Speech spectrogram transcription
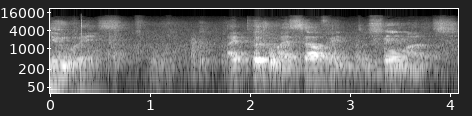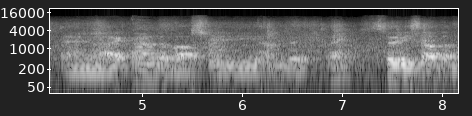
Neways, I put myself into so much, and I earned about three hundred, right, thirty thousand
